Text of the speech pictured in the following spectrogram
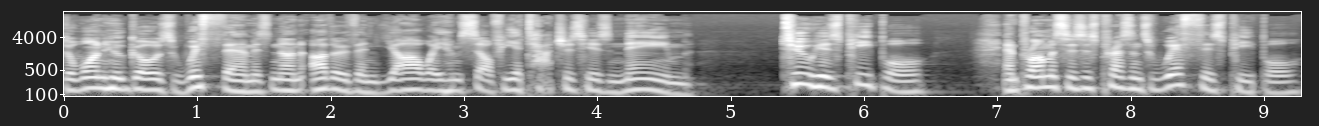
The one who goes with them is none other than Yahweh himself. He attaches his name to his people and promises his presence with his people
